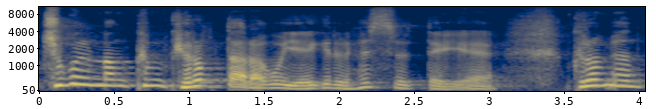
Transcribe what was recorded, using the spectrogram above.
죽을 만큼 괴롭다라고 얘기를 했을 때에 그러면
